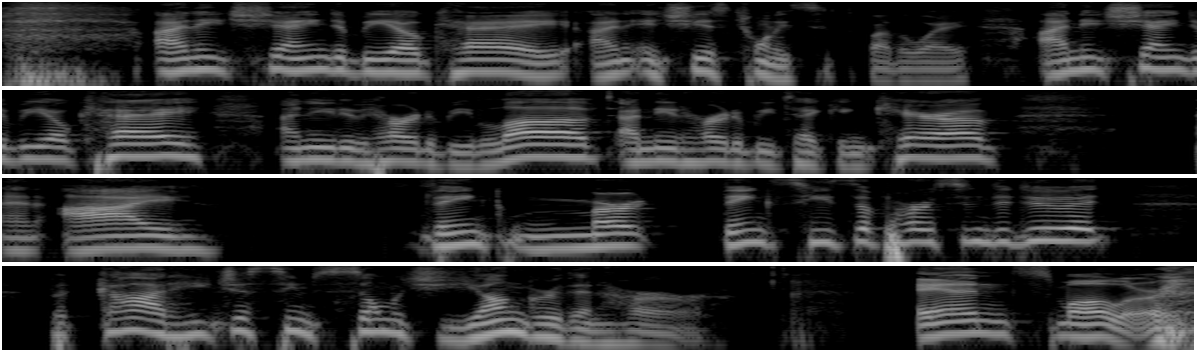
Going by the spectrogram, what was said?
I need Shane to be okay. I, and she is 26, by the way. I need Shane to be okay. I need her to be loved. I need her to be taken care of. And I think Mert thinks he's the person to do it. But God, he just seems so much younger than her And smaller.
